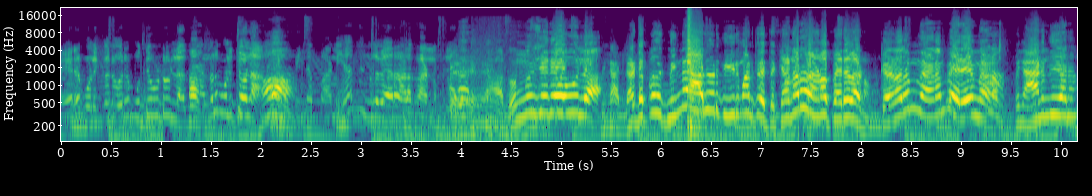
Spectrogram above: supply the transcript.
പേരെ പൊളിക്കാൻ ഒരു ബുദ്ധിമുട്ടില്ല ഞങ്ങൾ പൊളിച്ചോളാം. പിന്നെ പണിയാ നിങ്ങൾ വേറെ ആളെ കാണണം. അതൊന്നും ശരിയാവൂല. അല്ലാണ്ട് ഇപ്പൊ നിങ്ങൾ ആദ്യം ഒരു തീരുമാനത്തിലെത്തി. കിണർ വേണോ പെര വേണോ? കിണറും വേണം പെരയും വേണം. അപ്പൊ ഞാനെന്ത് ചെയ്യാനോ?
